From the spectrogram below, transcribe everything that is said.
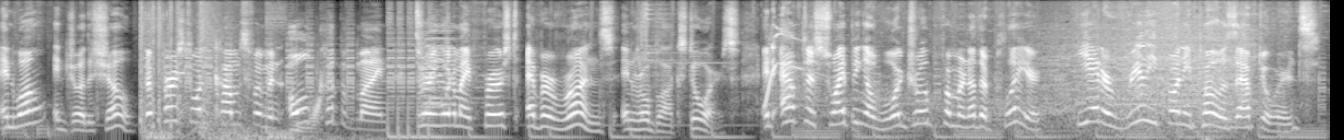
and well, enjoy the show. The first one comes from an old clip of mine during one of my first ever runs in Roblox Doors. And after swiping a wardrobe from another player, he had a really funny pose afterwards.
